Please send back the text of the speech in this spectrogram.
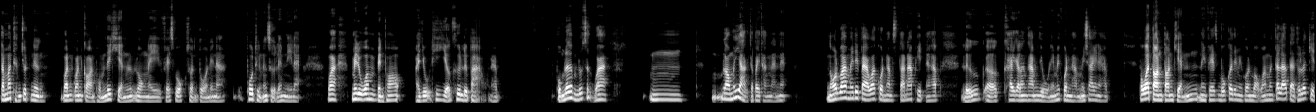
แต่มาถึงจุดหนึ่งวันวันก่อนผมได้เขียนลงใน Facebook ส่วนตัวด้วยนะ พูดถึงหนังสือเล่มนี้แหละ ว่าไม่รู้ว่ามันเป็นเพราะอายุที่เยอะขึ้นหรือเปล่านะครับ ผมเริ่มรู้สึกว่าเราไม่อยากจะไปทางนั้นเนี่ย โน้ตว่าไม่ได้แปลว่าคนทำสตาร์ทอัพผิดนะครับ หรืออใครกำลังทำอยู่เนี่ยไม่ควรทำไม่ใช่นะครับ เพราะว่าตอนตอนเขียนใน Facebook ก็จะมีคนบอกว่ามันก็แล้วแต่ธุรกิจ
